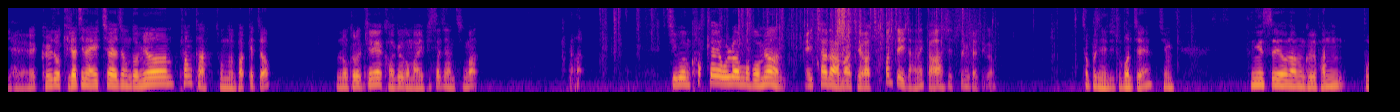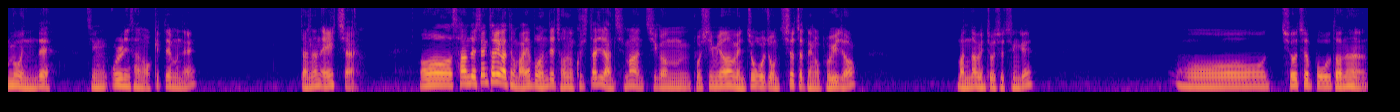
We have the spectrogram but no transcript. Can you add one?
예, 그래도 기라티나 HR 정도면 평타 정도는 받겠죠? 물론 그렇게 가격은 많이 비싸진 않지만 지금 카페에 올라온 거 보면 HR은 아마 제가 첫 번째이지 않을까 싶습니다 지금 첫 번째 내지 두 번째 지금 흥했어요라는 글 반, 보고 있는데 지금 올린 사람은 없기 때문에 일단은 HR 어 사람들 센터리 같은 거 많이 보는데 저는 굳이 따지지 않지만 지금 보시면 왼쪽으로 좀 치어짜 된 거 보이죠? 맞나 왼쪽으로 치어친 게? 어 치어짜보다는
